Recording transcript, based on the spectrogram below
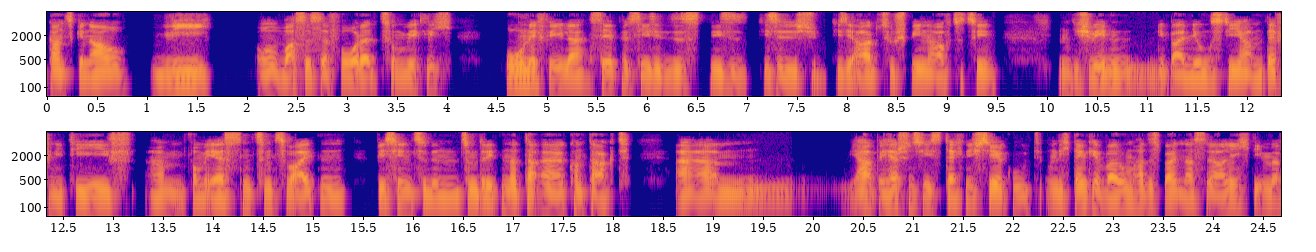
ganz genau, wie und was es erfordert, zum wirklich ohne Fehler sehr präzise dieses, diese, diese, diese Art zu spielen aufzuziehen. Und die Schweden, die beiden Jungs, die haben definitiv ähm, vom ersten zum zweiten bis hin zu den, zum dritten äh, Kontakt, ähm, ja, beherrschen sie es technisch sehr gut. Und ich denke, warum hat es bei Australien nicht immer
